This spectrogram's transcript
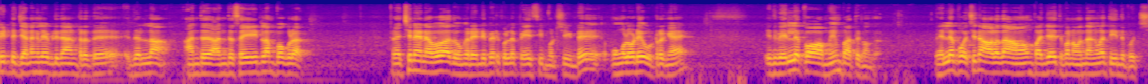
வீட்டு ஜனங்களே இப்படிதான்றது இதெல்லாம் அந்த அந்த சைடெலாம் போகக்கூடாது. பிரச்சனை என்னவோ அது உங்கள் ரெண்டு பேருக்குள்ளே பேசி முடிச்சுக்கிட்டு உங்களோடய விட்ருங்க இது வெளில போகாமையும் பார்த்துக்கோங்க. வெளில போச்சுன்னா அவ்வளோதான் அவன் பஞ்சாயத்து பண்ண வந்தாங்களாம் தீர்ந்து போச்சு.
